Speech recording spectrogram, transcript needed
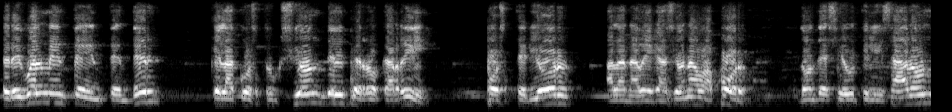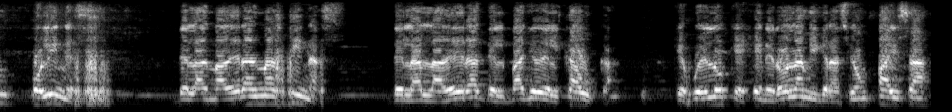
Pero igualmente entender que la construcción del ferrocarril posterior a la navegación a vapor, donde se utilizaron polines de las maderas más finas de las laderas del Valle del Cauca, que fue lo que generó la migración paisa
